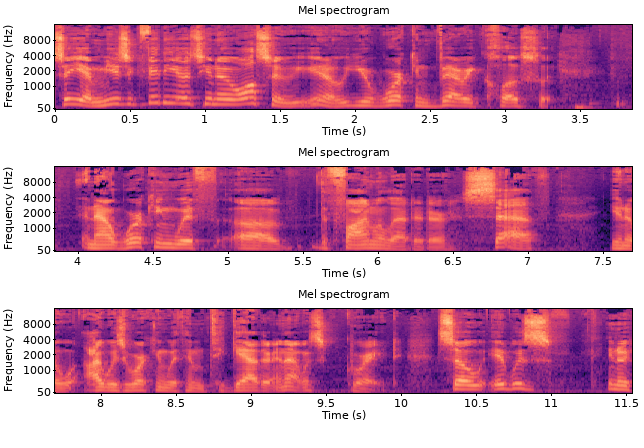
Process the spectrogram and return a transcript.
so yeah, music videos, you know, also, you know, you're working very closely. Now working with uh, the final editor, Seth, you know, I was working with him together, and that was great. So it was, you know,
